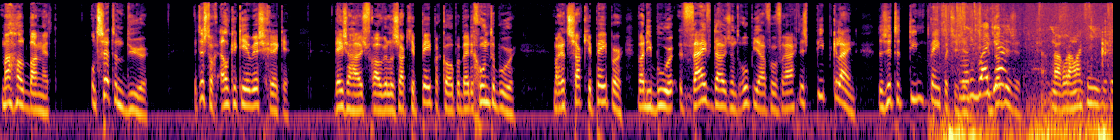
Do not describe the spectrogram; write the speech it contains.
Mahal banget. Ontzettend duur. Het is toch elke keer weer schrikken. Deze huisvrouw wil een zakje peper kopen bij de groenteboer. Maar het zakje peper waar die boer 5000 roepia voor vraagt is piepklein. Er zitten 10 pepertjes in. En dat is het. Nou, kurang lagi gitu.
